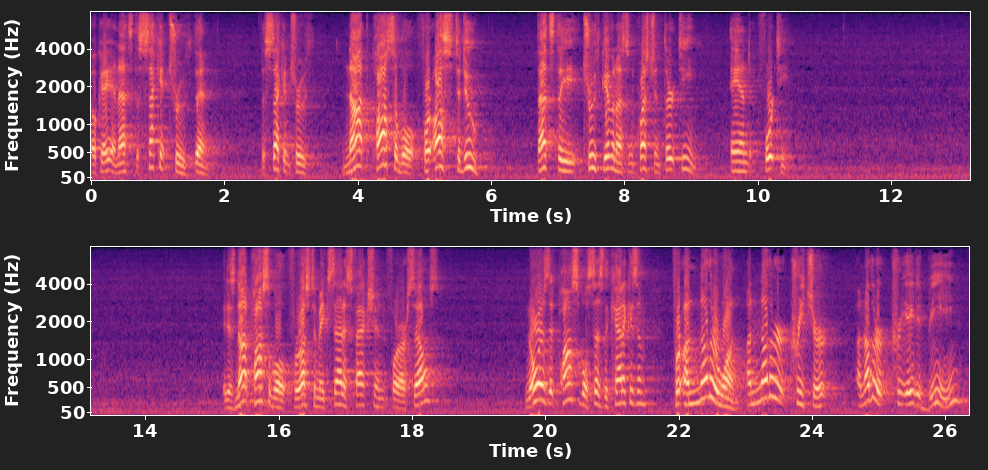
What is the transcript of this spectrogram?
Okay, and that's the second truth then. The second truth not possible for us to do. That's the truth given us in question 13 and 14. It is not possible for us to make satisfaction for ourselves, nor is it possible, says the Catechism, for another one, another creature, another created being,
